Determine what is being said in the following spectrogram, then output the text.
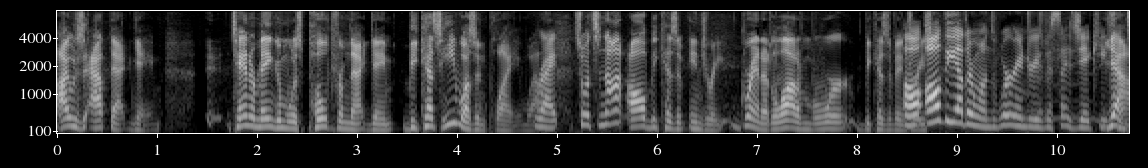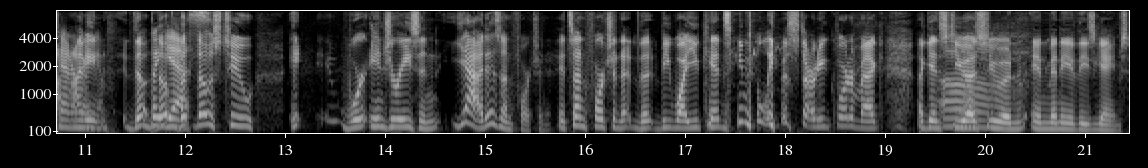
I was at that game. Tanner Mangum was pulled from that game because he wasn't playing well. Right. So it's not all because of injury. Granted, a lot of them were because of injuries. all the other ones were injuries besides Jake Heaps yeah, and Tanner I mean, Mangum. th- but th- yes, but those two were injuries, and yeah, it is unfortunate. It's unfortunate that BYU can't seem to leave a starting quarterback against USU in, in many of these games.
